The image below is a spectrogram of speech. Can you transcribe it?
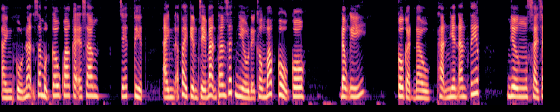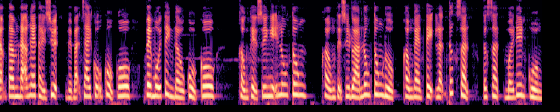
Anh cố nặn ra một câu qua kẽ răng. Chết tiệt, anh đã phải kiềm chế bản thân rất nhiều để không bóp cổ cô. Đồng ý. Cô gật đầu, thản nhiên ăn tiếp. Nhưng sải Trạm Tâm đã nghe thấy chuyện về bạn trai cũ của cô, về mối tình đầu của cô. Không thể suy nghĩ lung tung, không thể suy đoán lung tung được, không ghen tị lẫn tức giận, tức giận mới điên cuồng.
